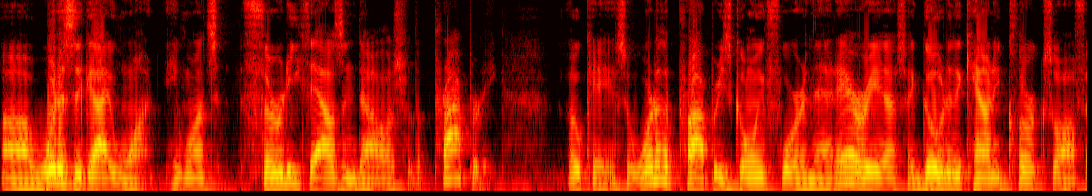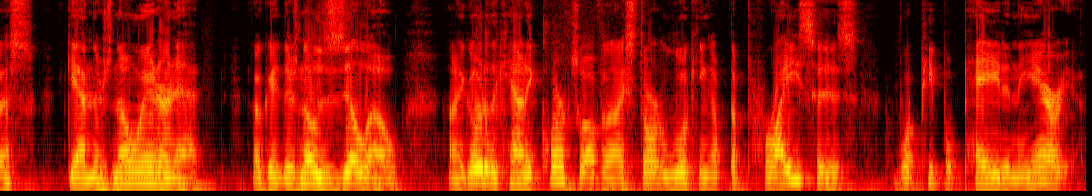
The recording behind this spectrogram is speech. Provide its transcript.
Uh, what does the guy want? He wants thirty thousand dollars for the property. Okay, so what are the properties going for in that area? So I go to the county clerk's office. Again, there's no internet. Okay, there's no Zillow. And I go to the county clerk's office and I start looking up the prices of what people paid in the area.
